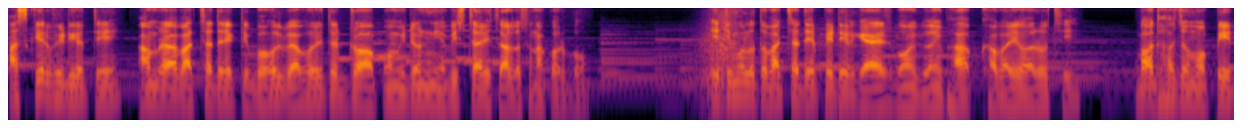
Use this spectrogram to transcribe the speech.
আজকের ভিডিওতে আমরা বাচ্চাদের একটি বহুল ব্যবহৃত ড্রপ ওমিডন নিয়ে বিস্তারিত আলোচনা করব। এটি মূলত বাচ্চাদের পেটের গ্যাস, বমি বমি ভাব খাবারে অরুচি, বদহজম ও পেট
